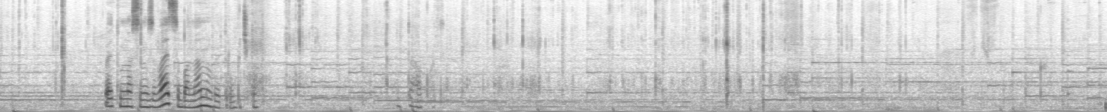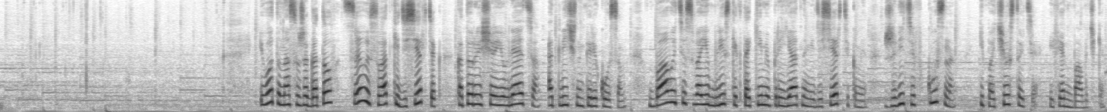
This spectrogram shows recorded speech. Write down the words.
Поэтому у нас и называется банановые трубочки. Вот так вот. И вот у нас уже готов целый сладкий десертик, который еще и является отличным перекусом. Балуйте своих близких такими приятными десертиками, живите вкусно и почувствуйте эффект бабочки.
